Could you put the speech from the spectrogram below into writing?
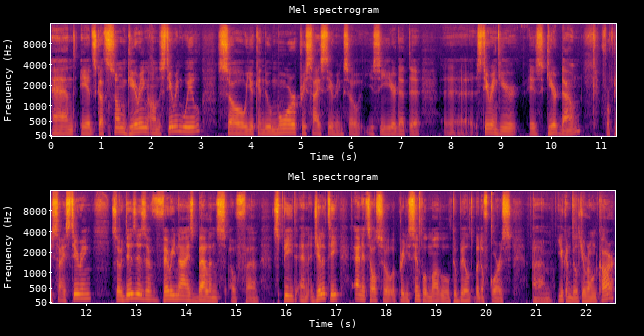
and it's got some gearing on the steering wheel so you can do more precise steering. So you see here that the uh, steering gear is geared down for precise steering. So this is a very nice balance of uh, speed and agility and it's also a pretty simple model to build but of course um, you can build your own car.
